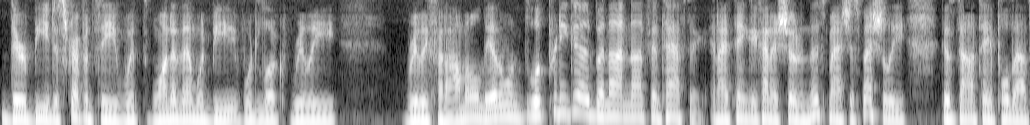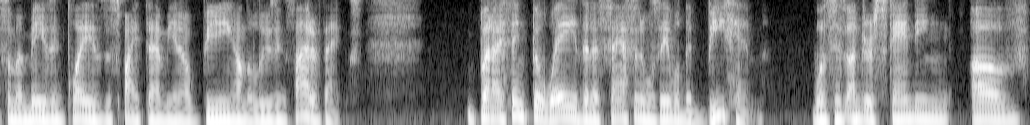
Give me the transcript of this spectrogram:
there'd be a discrepancy with one of them would be would look really really phenomenal. The other one looked pretty good, but not not fantastic. And I think it kind of showed in this match, especially because Danteh pulled out some amazing plays despite them, you know, being on the losing side of things. But I think the way that Assassin was able to beat him was his understanding of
